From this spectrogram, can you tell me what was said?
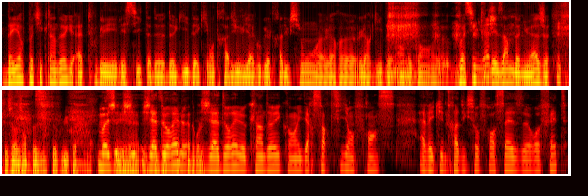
d'ailleurs, petit clin d'œil à tous les, les sites de, de guides qui ont traduit via Google Traduction euh, leur, euh, leur guide en mettant euh, voici toutes les armes de nuage. J'en peux juste plus quoi. Moi, j'ai adoré très, le, j'ai adoré le clin d'œil quand il est ressorti en France avec une traduction française refaite.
